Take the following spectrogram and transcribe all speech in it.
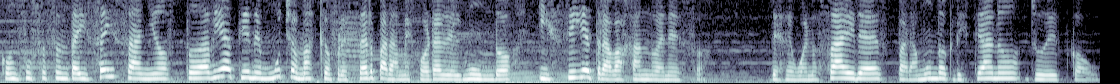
con sus 66 años, todavía tiene mucho más que ofrecer para mejorar el mundo y sigue trabajando en eso. Desde Buenos Aires, para Mundo Cristiano, Judith Go.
